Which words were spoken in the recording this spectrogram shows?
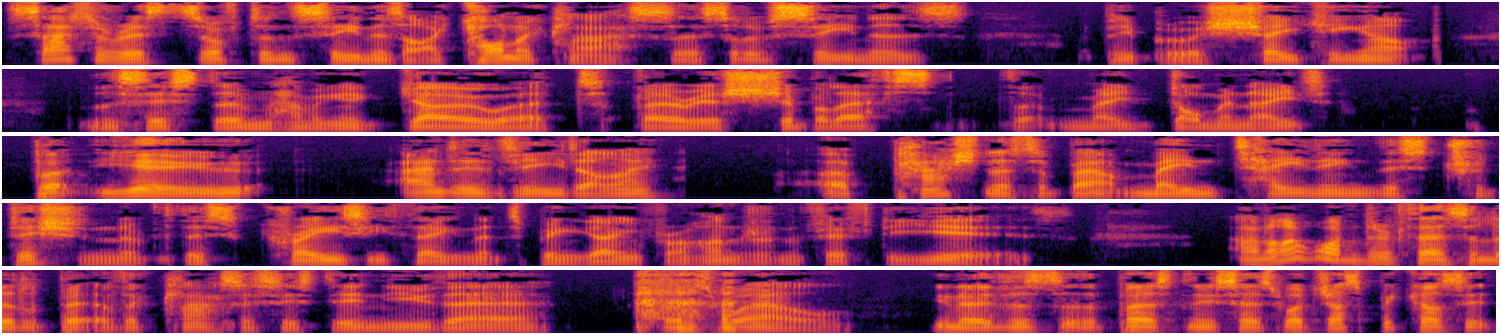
satirists are often seen as iconoclasts. They're sort of seen as people who are shaking up the system, having a go at various shibboleths that may dominate but you, and indeed I, are passionate about maintaining this tradition of this crazy thing that's been going for 150 years. And I wonder if there's a little bit of the classicist in you there as well. you know, there's the person who says, well, just because it,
